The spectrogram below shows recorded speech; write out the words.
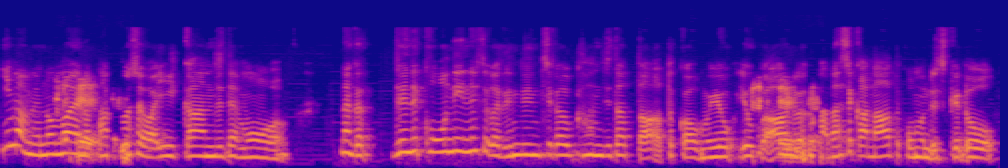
今目の前の担当者はいい感じでも、なんか全然公認の人が全然違う感じだったとかもよよくある話かなとか思うんですけど、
